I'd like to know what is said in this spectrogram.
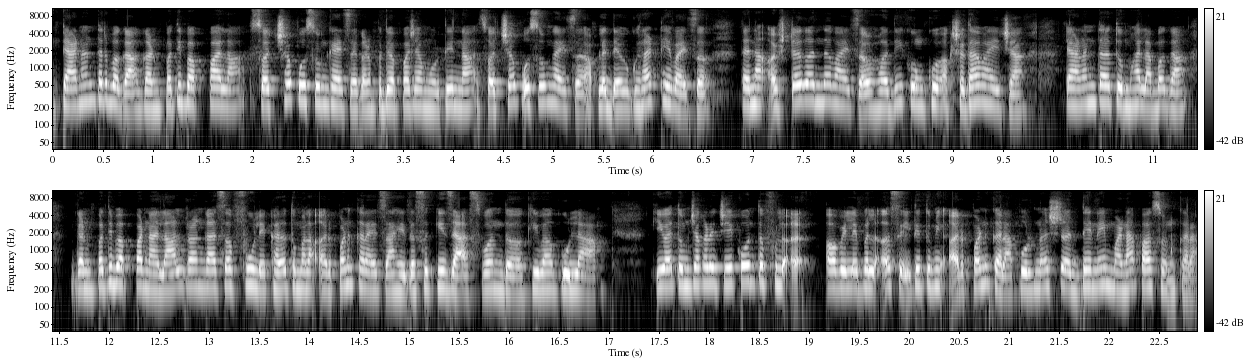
त्यानंतर बघा गणपती बाप्पाला स्वच्छ पुसून घ्यायचं. गणपती बाप्पाच्या मूर्तींना स्वच्छ पुसून घ्यायचं. आपल्या देवघरात ठेवायचं. त्यांना अष्टगंध व्हायचं हळदी कुंकू अक्षता व्हायच्या. त्यानंतर तुम्हाला बघा गणपती बाप्पांना लाल रंगाचं फूल एखादं तुम्हाला अर्पण करायचं आहे. जसं की जास्वंद किंवा गुलाब किंवा तुमच्याकडे जे कोणतं फुल अवेलेबल असेल ते तुम्ही अर्पण करा. पूर्ण श्रद्धेने मनापासून करा.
